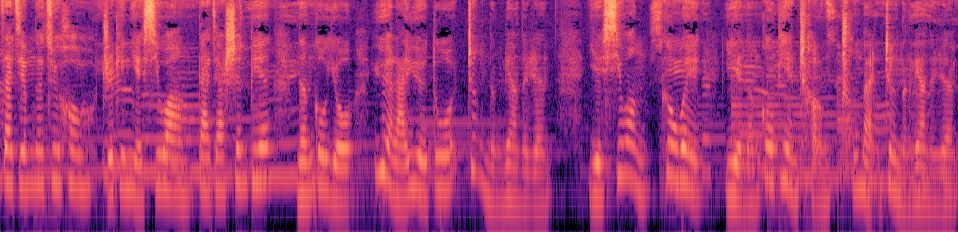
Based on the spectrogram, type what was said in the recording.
在节目的最后，直平也希望大家身边能够有越来越多正能量的人，也希望各位也能够变成充满正能量的人。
